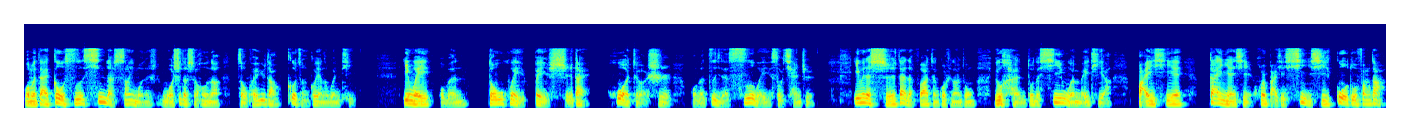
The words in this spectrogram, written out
我们在构思新的商业模式模式的时候呢，总会遇到各种各样的问题，因为我们。都会被时代或者是我们自己的思维所牵制，因为在时代的发展过程当中，有很多的新闻媒体啊，把一些概念性或者把一些信息过度放大，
